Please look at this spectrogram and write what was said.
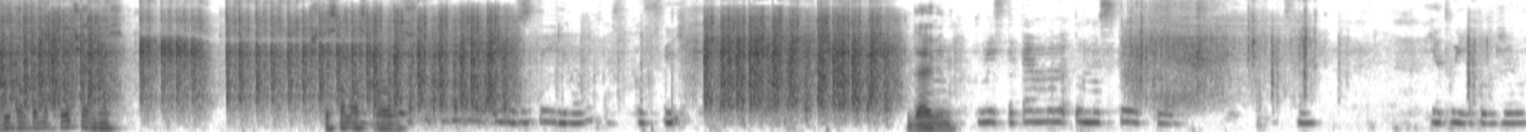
Тобі там помогти чимось? Чи ти сама справилась? Де він? Дивись, тепер можна унести Я твої положила.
